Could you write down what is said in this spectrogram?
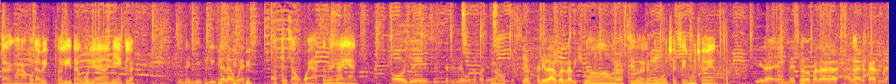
Tengo una pura pistolita, Julia ñecla. Una ñeclita la wea. Hasta esas weas se me caían. Oye, soy terrible bueno para No. Siempre le va con la pichula. No, pero así duele mucho, así mucho viento. Mira, el método para alargarla.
